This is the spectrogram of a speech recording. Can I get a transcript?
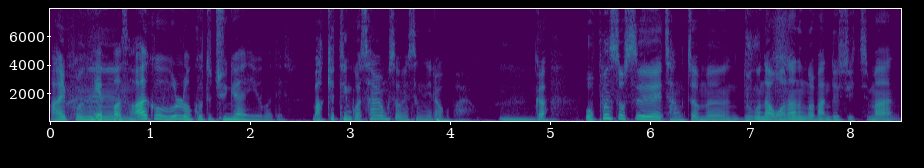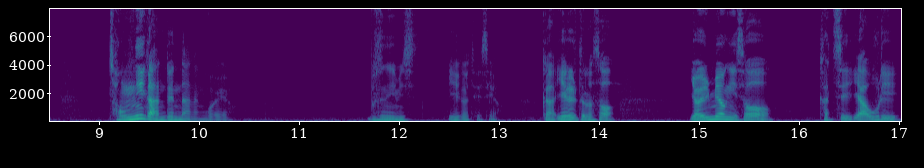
아이폰은 예뻐서. 아, 그 물론 그것도 중요한 이유가 되죠. 마케팅과 사용성의 승리라고 봐요. 음. 그러니까 open source의 장점은 누구나 원하는 걸 만들 수 있지만 정리가 안 된다는 거예요. 무슨 의미 이해가 되세요? 그러니까 예를 들어서 10명이서 같이 야 우리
